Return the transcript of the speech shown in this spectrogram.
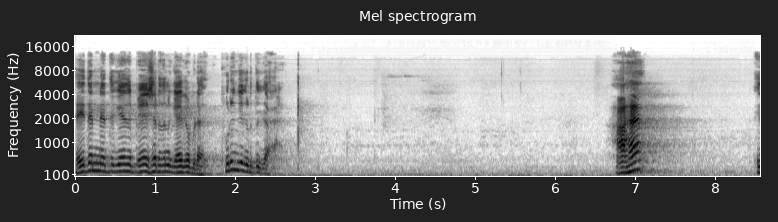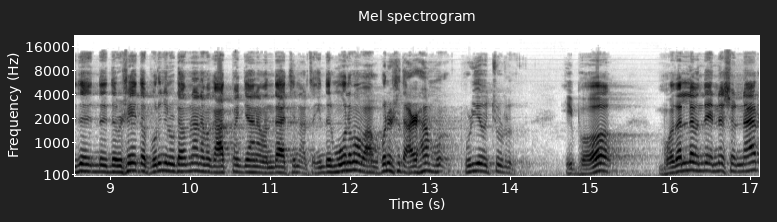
சைத்தன்யத்துக்கு ஏது பேசுகிறதுன்னு கேட்கக்கூடாது. புரிஞ்சுக்கிறதுக்காக ஆக இது இந்த இந்த விஷயத்தை புரிஞ்சு விட்டோம்னா நமக்கு ஆத்ம ஜானம் வந்தாச்சுன்னு அர்த்தம். இந்த மூலமாக உபனிஷத்து அழகாக புழிய வச்சு விட்றது. இப்போது முதல்ல வந்து என்ன சொன்னார்?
